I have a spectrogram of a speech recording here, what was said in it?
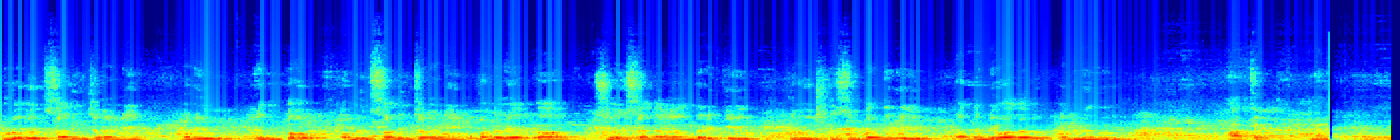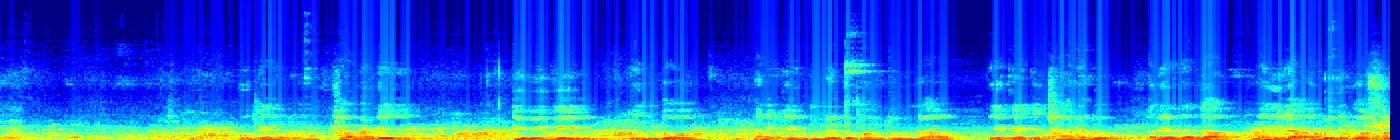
పురోగతి సాధించాలని మరియు ఎంతో అభివృద్ధి సాధించాలని మండలి యొక్క స్వయం సంఘాలందరికీ ఇక్కడ వచ్చిన సిబ్బందికి నా ధన్యవాదాలు అభినందనలు. ఓకే. చామండి టీవీకి ఎంతో మనకి ఉన్నతి పొందుతున్న ఏకైక ఛానల్ అదేవిధంగా మహిళా అభివృద్ధి కోసం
